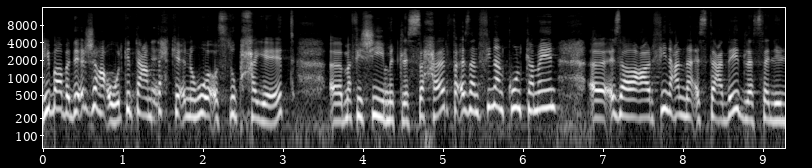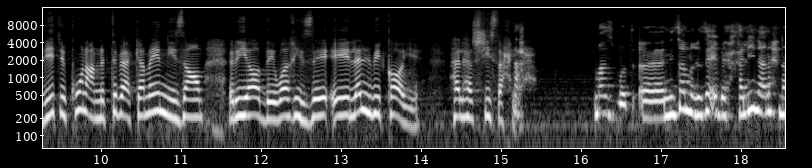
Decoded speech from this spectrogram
هبه بدي أرجع أقول كنت عم إيه. تحكي إنه هو أسلوب حياة آه، ما في شيء مثل السحر. فإذا فينا نكون كمان آه، إذا عارفين عنا استعداد للسلوليت يكون عم نتبع كمان نظام رياضي وغذائي للوقاية. هل هالشيء صحيح؟ مزبوط. آه، النظام الغذائي بخلينا نحن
